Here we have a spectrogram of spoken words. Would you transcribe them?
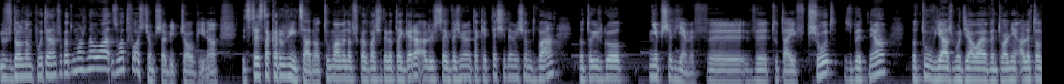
już dolną płytę na przykład można z łatwością przebić czołgi, no. Więc to jest taka różnica, no. Tu mamy na przykład właśnie tego Tigera, ale już sobie weźmiemy takie T72, no to już go nie przebijemy w, w tutaj w przód zbytnio, no tu jarzmo działa ewentualnie, ale to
